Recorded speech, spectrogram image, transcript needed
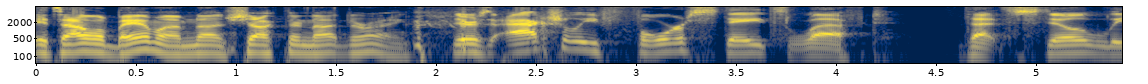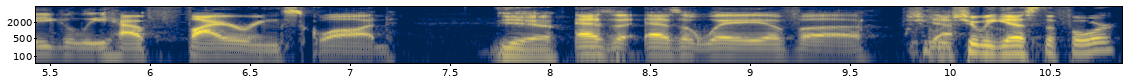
It's Alabama. I'm not shocked they're not drying. There's actually four states left that still legally have firing squad Yeah. as a as a way of uh. Should, should we guess the four?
